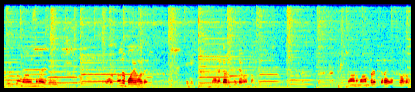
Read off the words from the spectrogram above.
ഇതിപ്പോ നമ്മുടെ ഇത് പോയ പോലെ. എനിക്ക് മഴക്കാലത്തില്ല വന്ന ഇതാണ് മാമ്പഴത്തറ എത്തോളം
